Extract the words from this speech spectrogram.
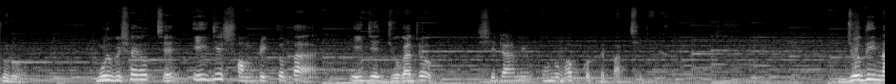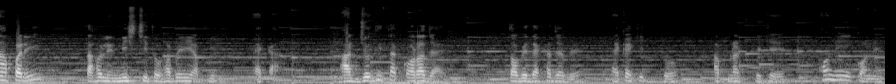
শুরু হলো মূল বিষয় হচ্ছে, এই যে সম্পৃক্ততা, এই যে যোগাযোগ, সেটা আমি অনুভব করতে পারছি কিনা? যদি না পারি, তাহলে নিশ্চিতভাবেই আপনি একা। আর যদি তা করা যায়, তবে দেখা যাবে একাকিত্ব আপনার থেকে অনেক অনেক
